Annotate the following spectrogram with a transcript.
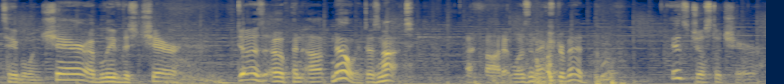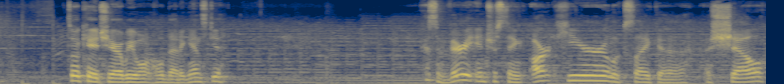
table and chair. I believe this chair does open up. No, it does not. I thought it was an extra bed. It's just a chair. It's okay, chair. We won't hold that against you. Got some very interesting art here. Looks like a, a shell,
